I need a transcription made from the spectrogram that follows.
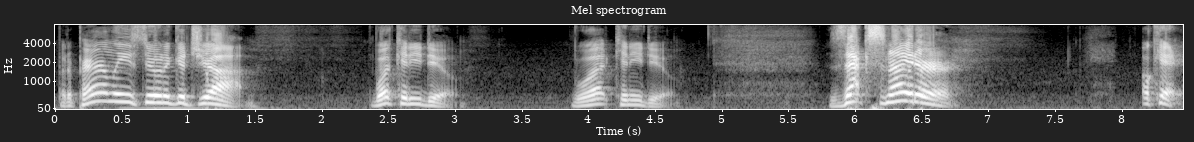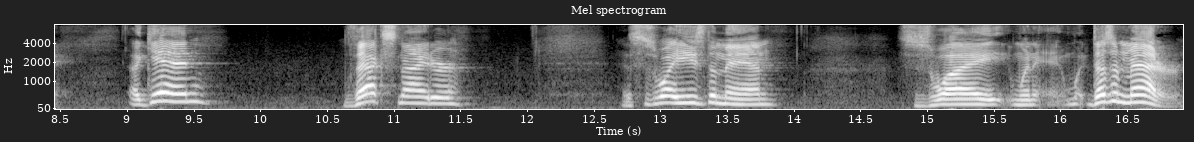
But apparently he's doing a good job. What can he do? What can he do? Zack Snyder. Okay. Again, Zack Snyder. This is why he's the man. This is why when it doesn't matter.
